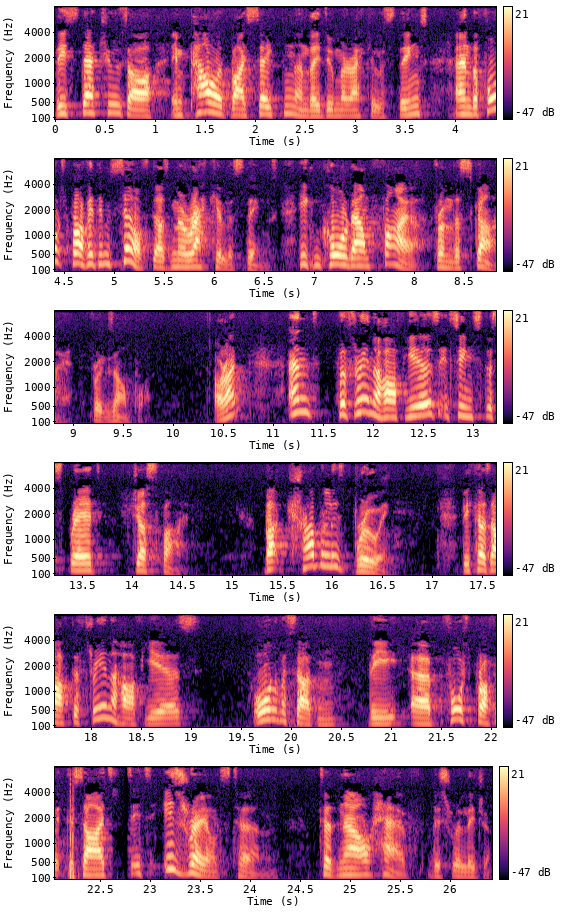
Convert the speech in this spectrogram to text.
These statues are empowered by Satan and they do miraculous things, and the false prophet himself does miraculous things. He can call down fire from the sky, for example. Alright? And for three and a half years, it seems to spread just fine. But trouble is brewing, because after three and a half years, all of a sudden, the uh, false prophet decides it's Israel's turn to now have this religion.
